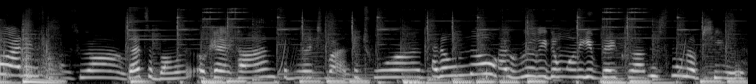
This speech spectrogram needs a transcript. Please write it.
I didn't. I was wrong. That's a bummer. Okay, time for the next button. Which one? I don't know. I really don't want to get bankrupt. This one up here.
